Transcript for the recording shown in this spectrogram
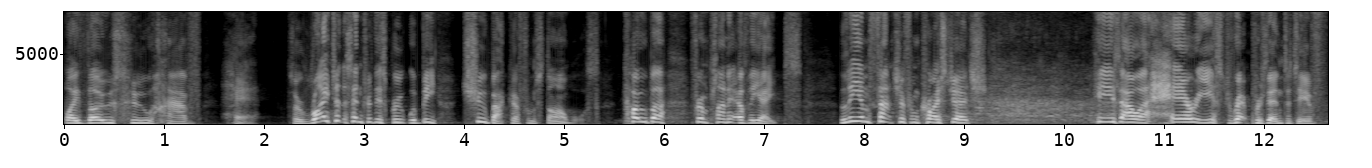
by those who have hair. So, right at the center of this group would be Chewbacca from Star Wars, Koba from Planet of the Apes, Liam Thatcher from Christchurch. he is our hairiest representative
